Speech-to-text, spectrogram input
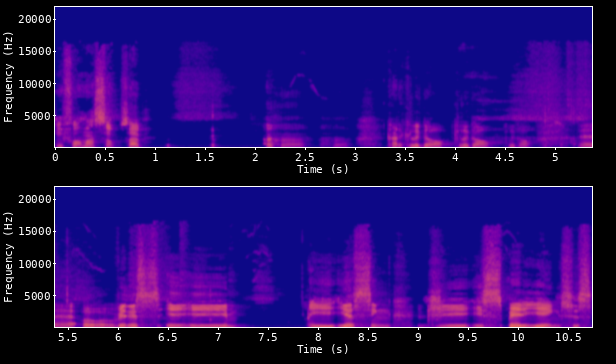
informação, sabe? Aham, aham. Cara, que legal, que legal, que legal. É, ô, Vinícius, e, e, e, e, assim, de experiências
